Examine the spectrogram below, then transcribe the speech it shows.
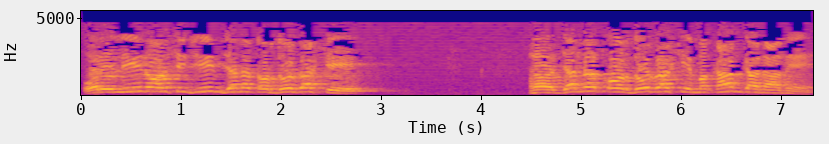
اور الین اور سجین جنت اور دو کے ہاں، جنت اور دو کے مقام کا نام ہے۔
